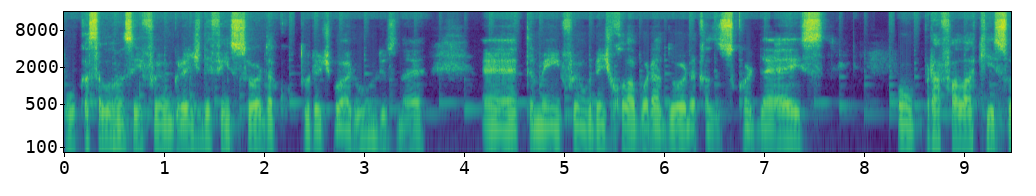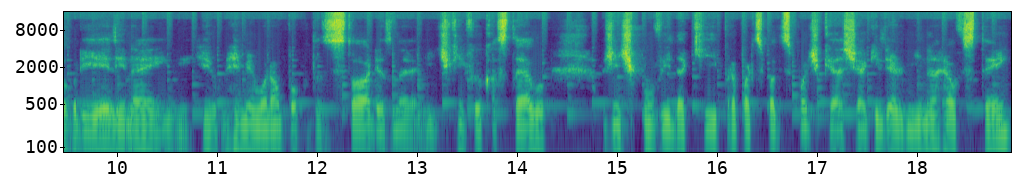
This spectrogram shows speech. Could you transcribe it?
o Castelo Hansen foi um grande defensor da cultura de Guarulhos, né? É, também foi um grande colaborador da Casa dos Cordéis. Bom, para falar aqui sobre ele, né, e rememorar um pouco das histórias, né, e de quem foi o Castelo, a gente convida aqui para participar desse podcast a Guilhermina Helfstein,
